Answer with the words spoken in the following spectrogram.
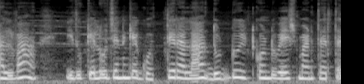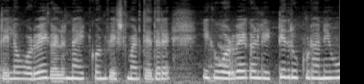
ಅಲ್ವಾ? ಇದು ಕೆಲವು ಜನಕ್ಕೆ ಗೊತ್ತಿರಲ್ಲ, ದುಡ್ಡು ಇಟ್ಕೊಂಡು ವೇಸ್ಟ್ ಮಾಡ್ತಾ ಇರ್ತಾರೆ, ಇಲ್ಲ ಒಡವೆಗಳನ್ನ ಇಟ್ಕೊಂಡು ವೇಸ್ಟ್ ಮಾಡ್ತಾ ಇದ್ದಾರೆ. ಈಗ ಒಡವೆಗಳು ಇಟ್ಟಿದ್ರು ಕೂಡ ನೀವು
